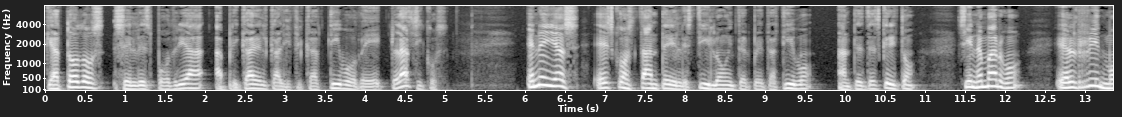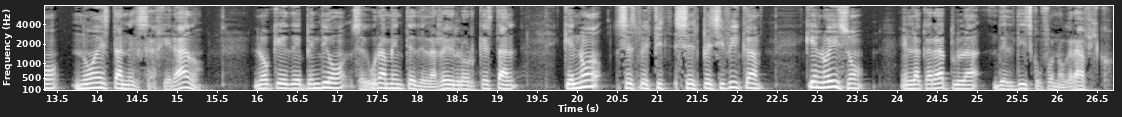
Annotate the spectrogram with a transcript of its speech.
que a todos se les podría aplicar el calificativo de clásicos. En ellas es constante el estilo interpretativo antes descrito, sin embargo, el ritmo no es tan exagerado, lo que dependió seguramente del arreglo orquestal, que no se, se especifica quién lo hizo en la carátula del disco fonográfico.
